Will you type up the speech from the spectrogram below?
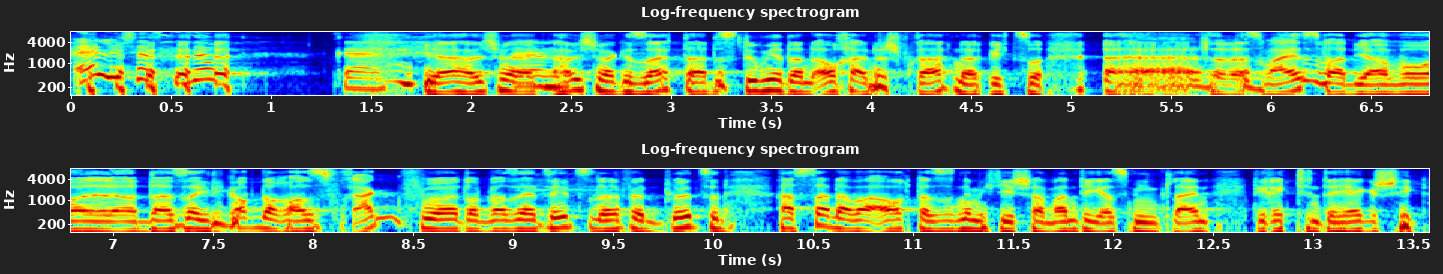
Ehrlich, hast du gesagt? Geil. Ja, habe ich, mal, ähm, hab ich mal gesagt, da hattest du mir dann auch eine Sprachnachricht so, äh, das weiß man ja wohl und das, die kommt doch aus Frankfurt und was erzählst du da für einen Blödsinn? Hast dann aber auch, das ist nämlich die charmante Jasmin Klein, direkt hinterhergeschickt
